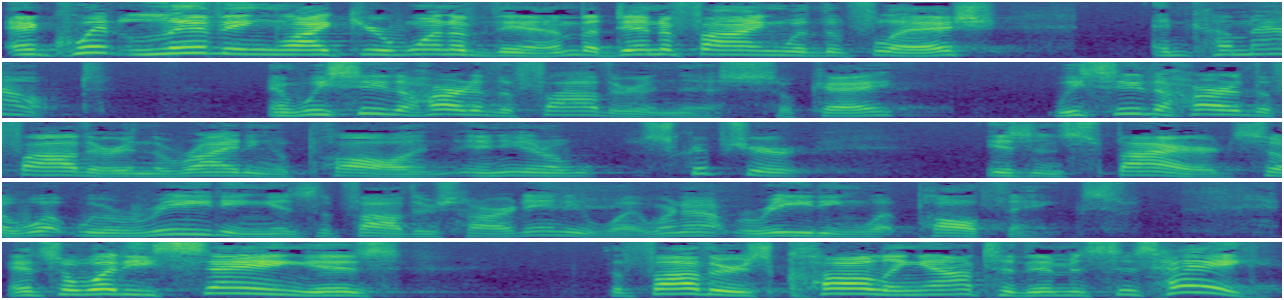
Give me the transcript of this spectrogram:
and quit living like you're one of them, identifying with the flesh, and come out. And we see the heart of the Father in this, okay? We see the heart of the Father in the writing of Paul. And, and you know, Scripture is inspired. So what we're reading is the Father's heart anyway. We're not reading what Paul thinks. And so what he's saying is the Father is calling out to them and says, Hey,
